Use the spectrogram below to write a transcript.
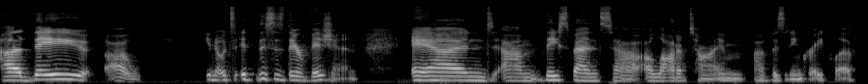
uh, they, uh, you know, it's it, this is their vision, and um, they spent uh, a lot of time uh, visiting Graycliff.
